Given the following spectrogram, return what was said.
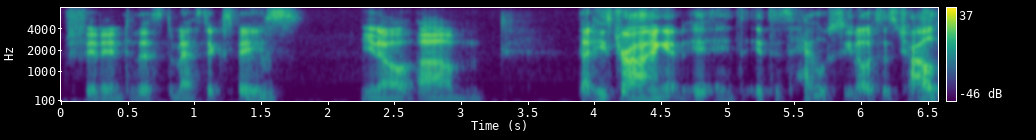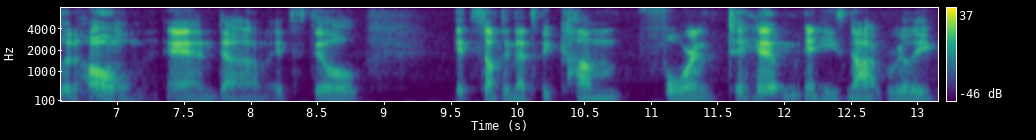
fit into this domestic space. Mm-hmm. You know, um, that he's trying, and it, it, it's his house. You know, it's his childhood home, and um, it's still it's something that's become foreign to him, and he's not really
